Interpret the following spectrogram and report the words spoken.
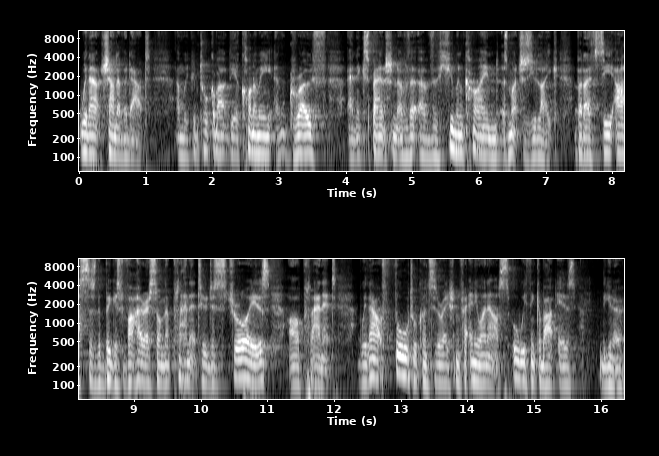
without shadow of a doubt. And we can talk about the economy and growth and expansion of the, of the humankind as much as you like. But I see us as the biggest virus on the planet who destroys our planet without thought or consideration for anyone else. All we think about is, you know,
